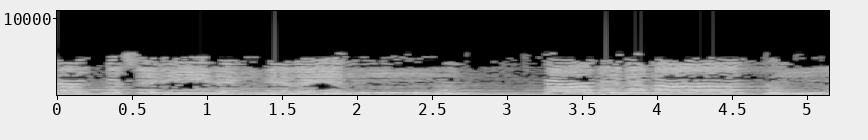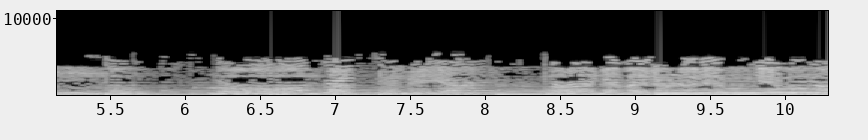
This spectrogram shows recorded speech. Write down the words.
ആത്മശരീരങ്ങളെയൊന്നും പാവനമാക്കുന്നു നോമ്പത്തനയാൽ മാനവരുടെ രമ്യവുമാകും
